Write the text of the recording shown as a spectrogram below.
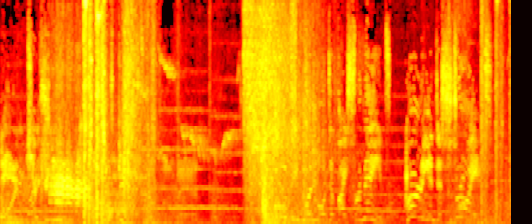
I'm taking you. Only one more device remains! Hurry and destroy it!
